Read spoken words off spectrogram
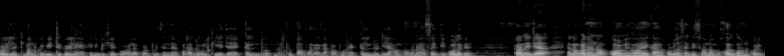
কৰিলে কিমানকৈ বৃদ্ধি কৰিলে সেইখিনি বিশেষ বহলাই পোৱাৰ প্ৰয়োজন নাই। কথাটো হ'ল কি এতিয়া এককালীনটো আপোনালোকে পাবনে নাপাব? এককালীনটো দিয়া সম্ভাৱনা আছে দিব লাগে। কাৰণ এতিয়া এনেকুৱা ধৰণৰ কৰ্মী সহায়িকাসকলো আছে কিছুমান অৱসৰ গ্ৰহণ কৰিব।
